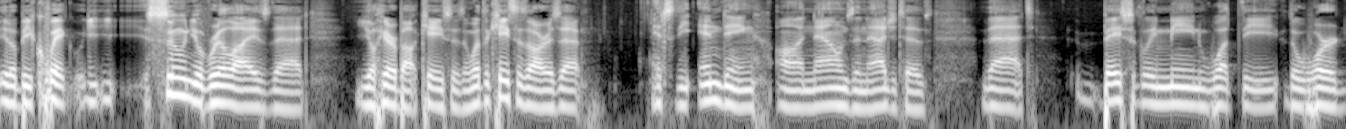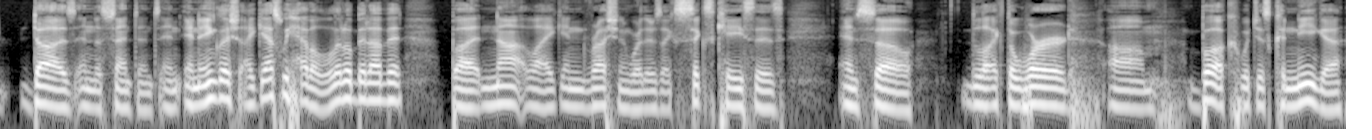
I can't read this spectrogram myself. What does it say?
it'll be quick. Soon you'll realize that you'll hear about cases, and what the cases are is that it's the ending on nouns and adjectives that basically mean what the the word does in the sentence. In in English, I guess we have a little bit of it, but not like in Russian where there's like six cases, and so like the word um, book, which is kniga,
